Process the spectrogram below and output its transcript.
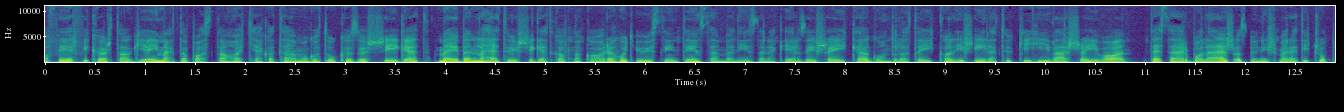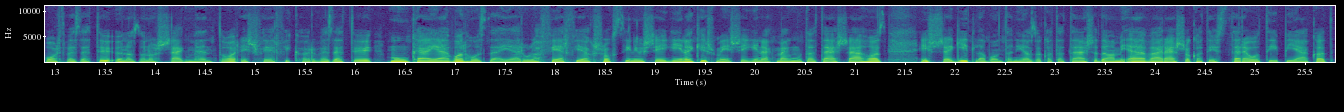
A férfi kör tagjai megtapasztalhatják a támogató közösséget, melyben lehetőséget kapnak arra, hogy őszintén szembenézzenek érzéseikkel, gondolataikkal és életük kihívásaival. Teszár Balázs, az önismereti csoportvezető, önazonosság mentor és férfi körvezető munkájával hozzájárul a férfiak sokszínűségének és mélységének megmutatásához, és segít lebontani azokat a társadalmi elvárásokat és sztereotípiákat,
